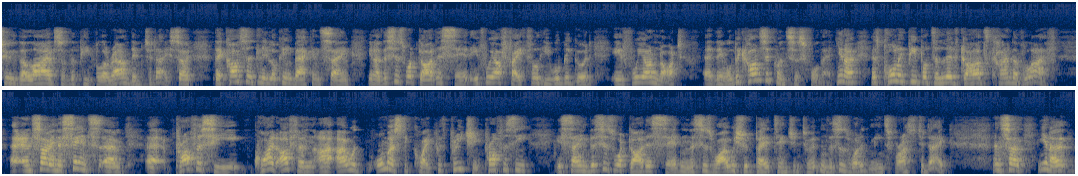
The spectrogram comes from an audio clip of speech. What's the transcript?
to the lives of the people around them today. So they're constantly looking back and saying, you know, this is what God has said. If we are faithful, He will be good. If we are not, uh, there will be consequences for that. You know, it's calling people to live God's kind of life. And so, in a sense, um, uh, prophecy, quite often, I, I, would almost equate with preaching. Prophecy is saying, This is what God has said, and this is why we should pay attention to it, and this is what it means for us today. And so, you know,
